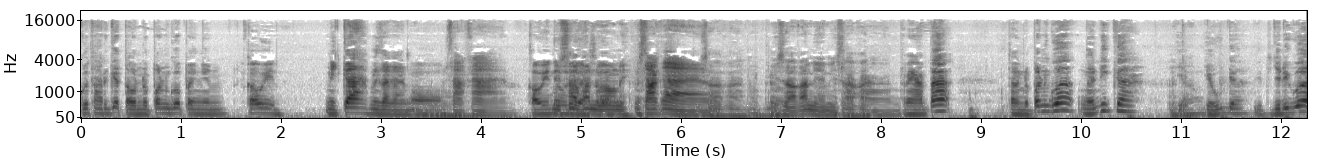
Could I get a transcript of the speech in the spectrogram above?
gue target tahun depan gue pengen kawin. nikah misalkan. Oh. misalkan. Kawinnya Misalkan doang nih. misalkan. Misalkan. Gitu. Misalkan ya, misalkan. misalkan. Ternyata tahun depan gue nggak nikah. Ya ya udah gitu. Jadi gue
